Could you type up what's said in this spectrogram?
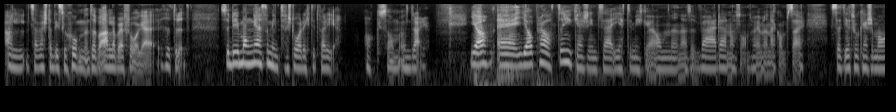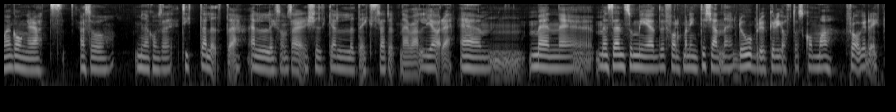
all, så här, värsta diskussionen. Typ alla börjar fråga hit och dit. Så det är många som inte förstår riktigt vad det är och som undrar. Ja, eh, jag pratar ju kanske inte så här jättemycket om mina typ, värden och sånt med mina kompisar. Så att jag tror kanske många gånger att alltså, mina kompisar tittar lite. Eller liksom så här, kikar lite extra typ när jag väl gör det. Eh, men, eh, men sen så med folk man inte känner, då brukar det ju oftast komma frågor direkt.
